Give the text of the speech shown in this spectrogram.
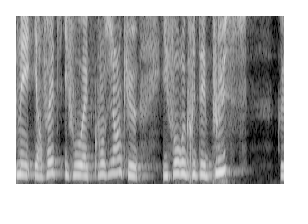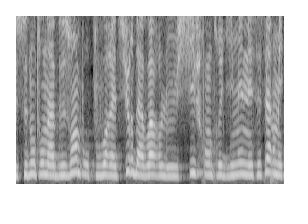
mais en fait, il faut être conscient qu'il faut recruter plus que ce dont on a besoin pour pouvoir être sûr d'avoir le chiffre entre guillemets nécessaire. Mais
